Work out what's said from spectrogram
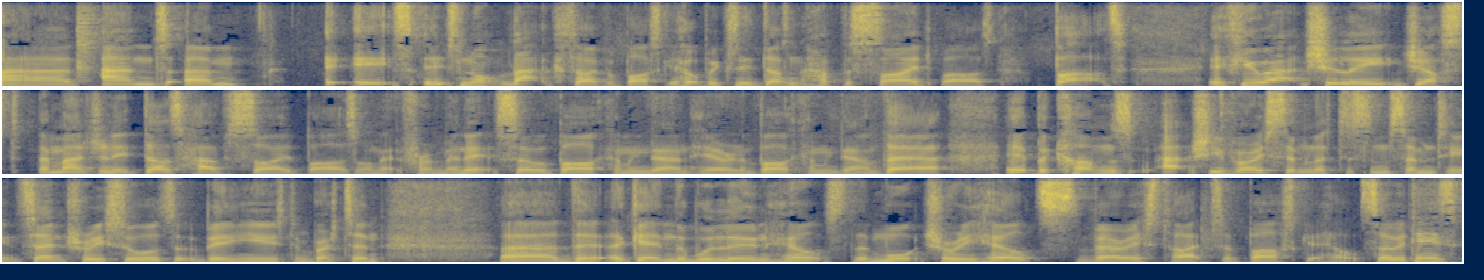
and, and um, it's it's not that type of basket hilt because it doesn't have the sidebars. But if you actually just imagine it does have sidebars on it for a minute, so a bar coming down here and a bar coming down there, it becomes actually very similar to some 17th century swords that were being used in Britain. Uh, the, again, the Walloon hilts, the mortuary hilts, various types of basket hilts. So it is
